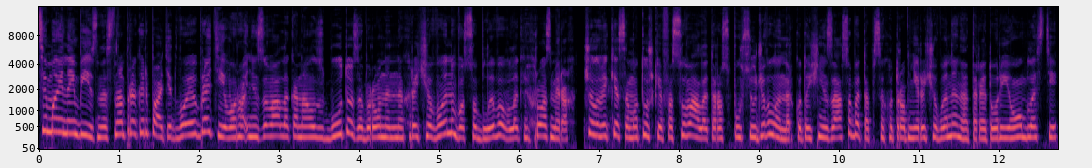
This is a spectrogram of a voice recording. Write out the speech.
Сімейний бізнес на Прикарпатті двоє братів організували канал збуту заборонених речовин в особливо великих розмірах. Чоловіки самотужки фасували та розповсюджували наркотичні засоби та психотропні речовини на території області.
